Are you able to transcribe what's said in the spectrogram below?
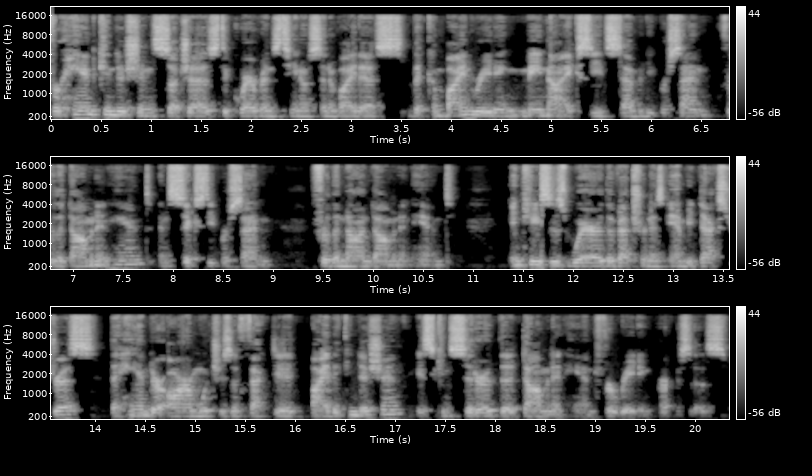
For hand conditions such as de Quervain's tenosynovitis, the combined rating may not exceed 70% for the dominant hand and 60% for the non-dominant hand. In cases where the veteran is ambidextrous, the hand or arm which is affected by the condition is considered the dominant hand for rating purposes.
